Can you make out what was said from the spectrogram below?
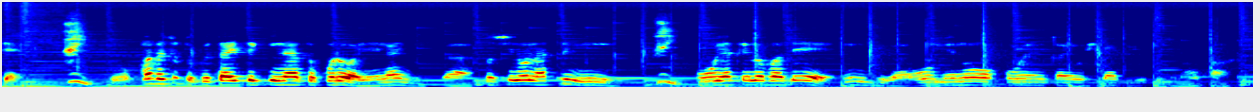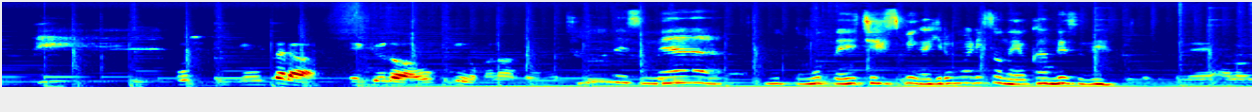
点はい、まだちょっと具体的なところは言えないんですが、今年の夏に、公の場で人数が多めの講演会を開くのが、もし実現したら影響度は大きいのかなと思いそうですね。もっともっと HSP が広まりそうな予感ですね。そうですね。あのイ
